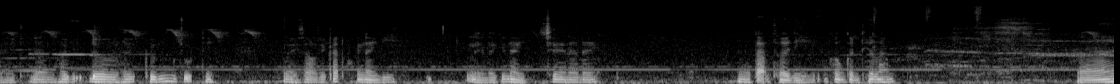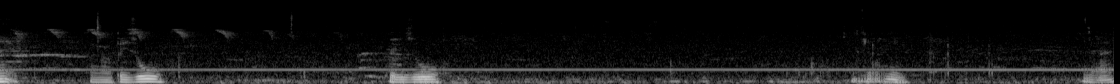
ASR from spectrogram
Này, thì đang hơi bị đơ, hơi cứng một chút thì phải sao thì cắt cái này đi. Để lấy cái này che ra đây. Nhưng mà tạm thời thì cũng không cần thiết lắm. Đấy là cây du cây du. Chỗ nhìn. Đấy.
